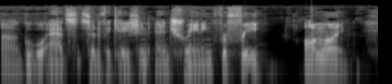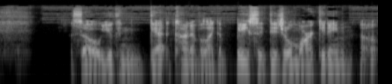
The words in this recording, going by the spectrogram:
uh, Google Ads certification and training for free online. So you can get kind of like a basic digital marketing, uh,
